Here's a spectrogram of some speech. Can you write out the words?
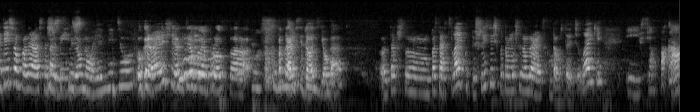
надеюсь, вам понравилось наше Наше видео. смешное видео. Угорающее, где мы просто пытаемся делать йогу. Э, Так что поставьте лайк, подпишитесь, потому что нам нравится, когда вы ставите лайки. И всем пока!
